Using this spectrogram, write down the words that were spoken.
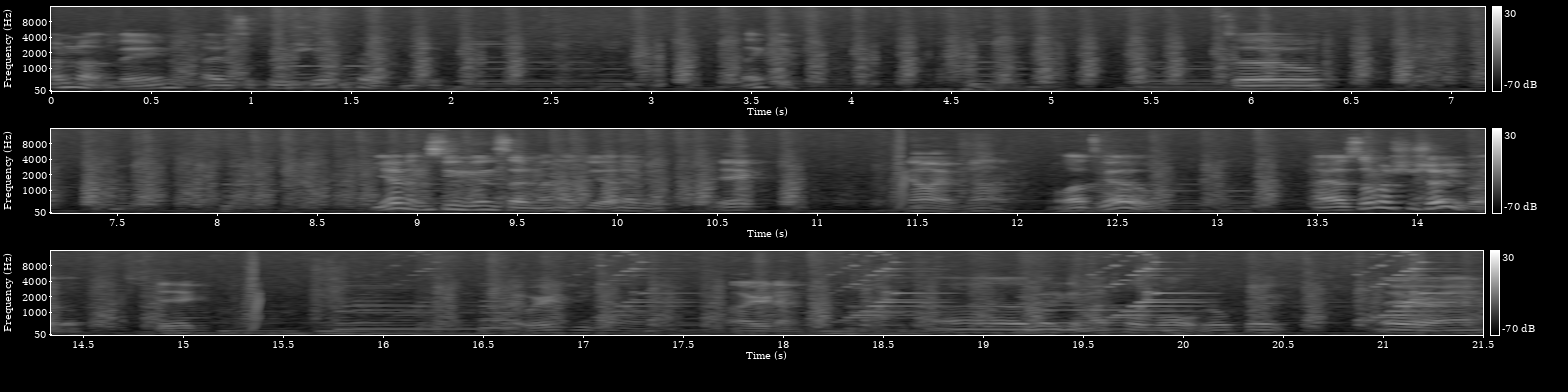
I'm not vain. I just appreciate craftsmanship. Thank you. So, you haven't seen the inside of my house yet, have you? Dick. No, I have not. Well, let's go. I have so much to show you, brother. Dig. Wait, where did you go? Oh, you're done. Uh, gotta get my pole vault real quick. There I am.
